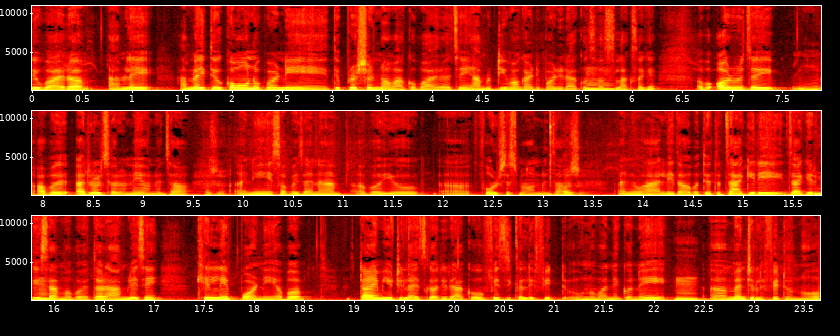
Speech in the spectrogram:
त्यो भएर हामीले हामीलाई त्यो कमाउनु पर्ने त्यो प्रेसर नभएको भएर चाहिँ हाम्रो टिम अगाडि बढिरहेको छ जस्तो लाग्छ कि। अब अरू चाहिँ अब एडल्ट्सहरू नै हुनुहुन्छ। अनि सबैजना अब यो फोर्सेसमा हुनुहुन्छ। अनि उहाँहरूले त अब त्यो त जागिरै जागिरकै हिसाबमा भयो तर हामीले चाहिँ खेल्नै पर्ने। अब टाइम युटिलाइज गरिरहेको फिजिकल्ली फिट हुनु भनेको नै मेन्टली फिट हुनु हो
